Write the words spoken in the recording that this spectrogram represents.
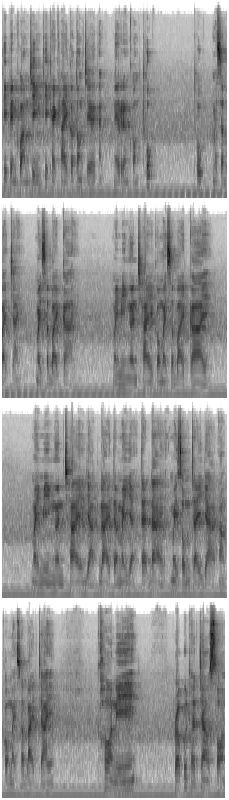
ที่เป็นความจริงที่ใคร ๆ ก็ต้องเจอกันในเรื่องของทุกข์ ทุกข์ไม่สบายใจ ไม่สบายกาย ไม่มีเงินใช้ก็ไม่สบายกาย ไม่มีเงินใช้อยากได้แต่ไม่อยากแต่ได้ไม่สมใจอยากอะก็ไม่สบายใจ ข้อนี้พระพุทธเจ้าสอน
